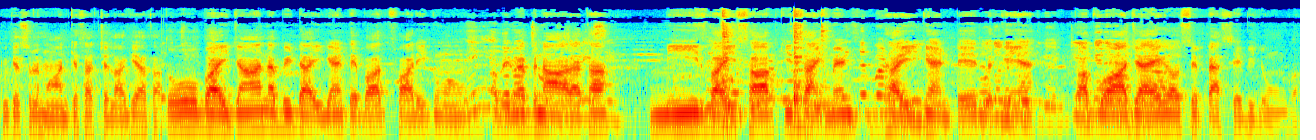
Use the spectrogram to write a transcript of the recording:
क्योंकि सुलेमान के साथ चला गया था। तो भाईजान अभी ढाई घंटे बाद फारिग हुआ हूँ अभी मैं बना रहा था मीर भाई साहब की असाइनमेंट ढाई घंटे लगे हैं। तो अब वो आ जाएगा उससे पैसे भी लूँगा।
